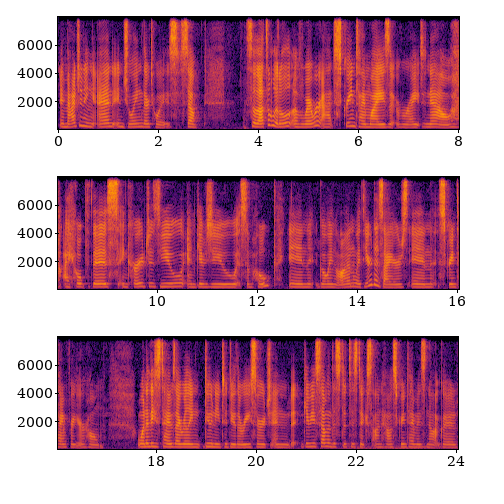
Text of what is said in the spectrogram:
imagining and enjoying their toys. So, so that's a little of where we're at screen time wise right now. I hope this encourages you and gives you some hope in going on with your desires in screen time for your home one of these times I really do need to do the research and give you some of the statistics on how screen time is not good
